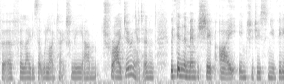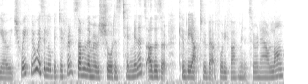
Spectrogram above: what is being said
for, for ladies that would like to actually um, try doing it. And within the membership, I introduce a new video each week. They're always a little bit different. Some of them are as short as 10 minutes, others are, can be up to about 45 minutes or an hour long.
